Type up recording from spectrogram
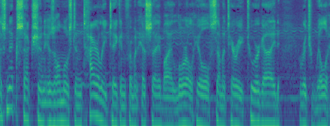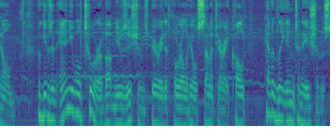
This next section is almost entirely taken from an essay by Laurel Hill Cemetery tour guide Rich Wilhelm, who gives an annual tour about musicians buried at Laurel Hill Cemetery called Heavenly Intonations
